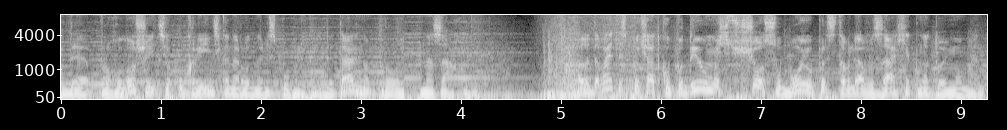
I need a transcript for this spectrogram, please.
де проголошується Українська Народна Республіка. Детально про на заході. Але давайте спочатку подивимось, що собою представляв захід на той момент.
